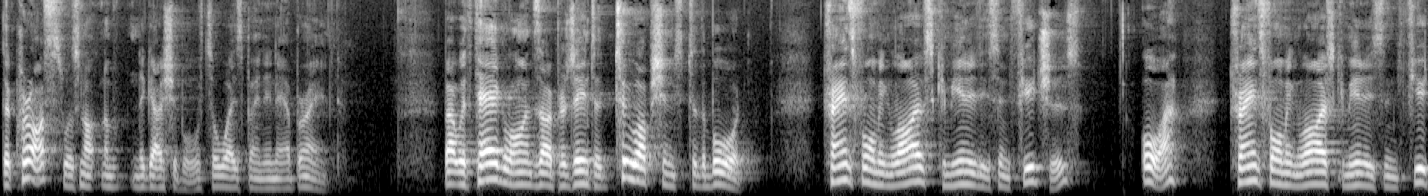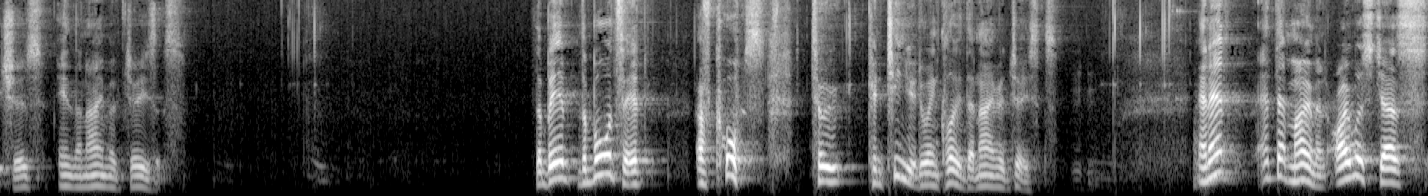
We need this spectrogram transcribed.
The cross was not negotiable, it's always been in our brand. But with taglines, I presented two options to the board transforming lives, communities, and futures, or transforming lives, communities, and futures in the name of Jesus. The, the board said, of course, to continue to include the name of Jesus. And at, at that moment, I was just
